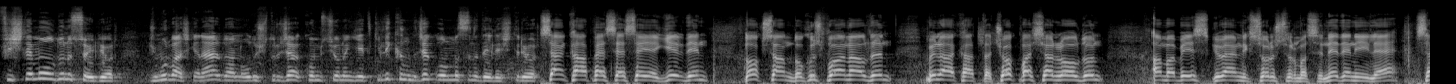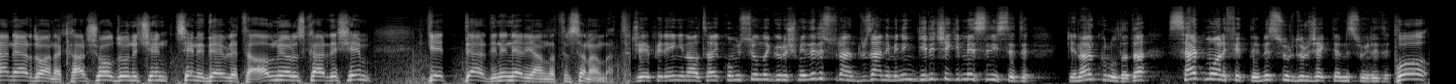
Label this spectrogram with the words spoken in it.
fişleme olduğunu söylüyor. Cumhurbaşkanı Erdoğan oluşturacağı komisyonun yetkili kılınacak olmasını da eleştiriyor. Sen KPSS'ye girdin, 99 puan aldın, mülakatta çok başarılı oldun. Ama biz güvenlik soruşturması nedeniyle sen Erdoğan'a karşı olduğun için seni devlete almıyoruz kardeşim. Git derdini nereye anlatırsan anlat. CHP'li Engin Altay komisyonda görüşmeleri süren düzenlemenin geri çekilmesini istedi. Genel kurulda da sert muhalefetlerini sürdüreceklerini söyledi. Bu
